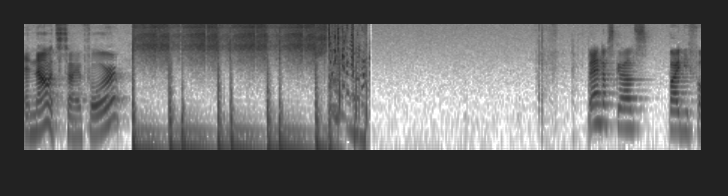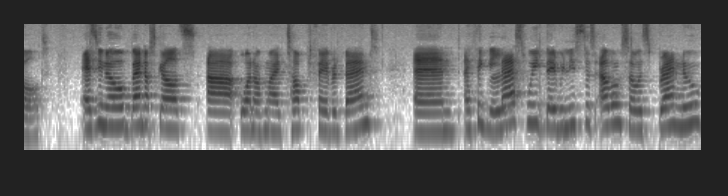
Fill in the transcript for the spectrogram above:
And now it's time for... Band of Skulls by default. As you know, Band of Skulls are one of my top favorite bands and I think last week they released this album, so it's brand new.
